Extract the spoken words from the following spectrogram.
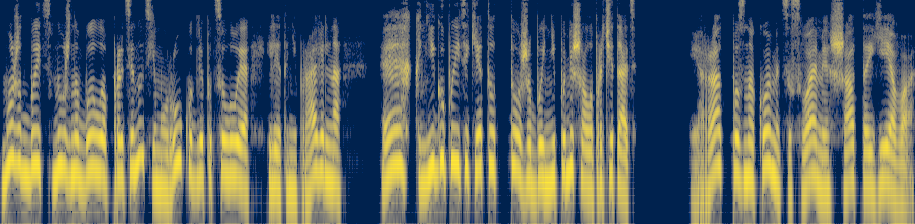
Может быть, нужно было протянуть ему руку для поцелуя, или это неправильно. Эх, книгу по этикету тоже бы не помешало прочитать. «Я рад познакомиться с вами, Шата Ева»,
